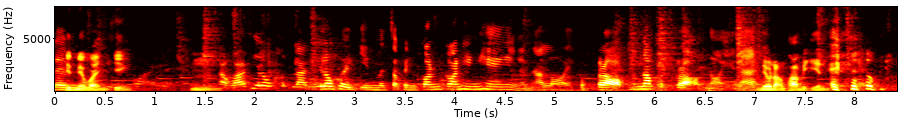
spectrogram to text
เลยกินไม่ไหวจริงๆ อืมแต่ว่าที่เราร้านที่เราเคยกินมันจะเป็นก้อนๆแห้งๆอย่างนั้นอร่อยกรอบๆข้างนอกกรอบๆหน่อยนะ เดี๋ยวหลังพาไปกิน โอเค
